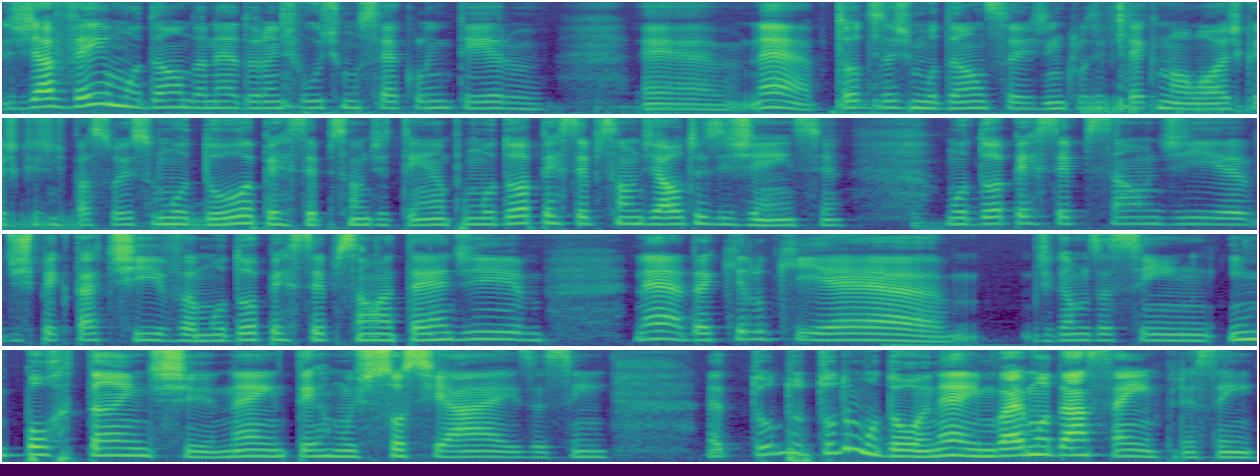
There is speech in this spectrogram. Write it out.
já veio mudando né, durante o último século inteiro. É, né, todas as mudanças, inclusive tecnológicas, que a gente passou, isso mudou a percepção de tempo, mudou a percepção de autoexigência, mudou a percepção de, de expectativa, mudou a percepção até de né, daquilo que é, digamos assim, importante né, em termos sociais. assim é, tudo, tudo mudou, né? E vai mudar sempre, assim.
